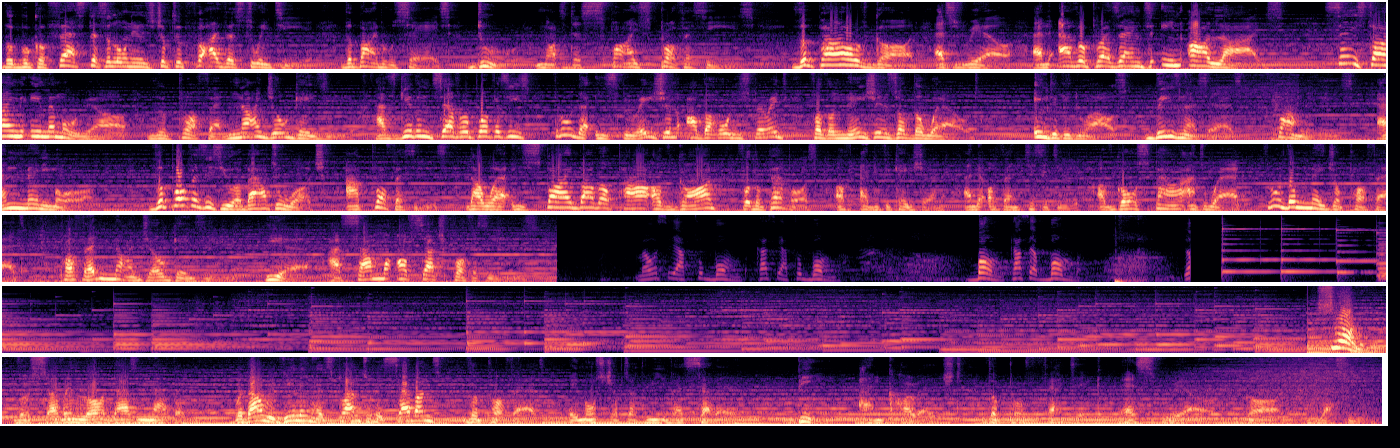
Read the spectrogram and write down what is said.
The book of First Thessalonians chapter 5 verse 20. The Bible says, Do not despise prophecies. The power of God is real and ever present in our lives. Since time immemorial, the prophet Nigel Gaisie has given several prophecies through the inspiration of the Holy Spirit for the nations of the world, individuals, businesses, families, and many more. The prophecies you are about to watch are prophecies that were inspired by the power of God for the purpose of edification and the authenticity of God's power at work through the major prophet, Prophet Nigel Gaisie. Here are some of such prophecies. bomb bomb bomb Surely the sovereign Lord does nothing without revealing his plan to his servant, the prophet. Amos chapter 3, verse 7. Be encouraged. The prophetic is real. God bless you.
